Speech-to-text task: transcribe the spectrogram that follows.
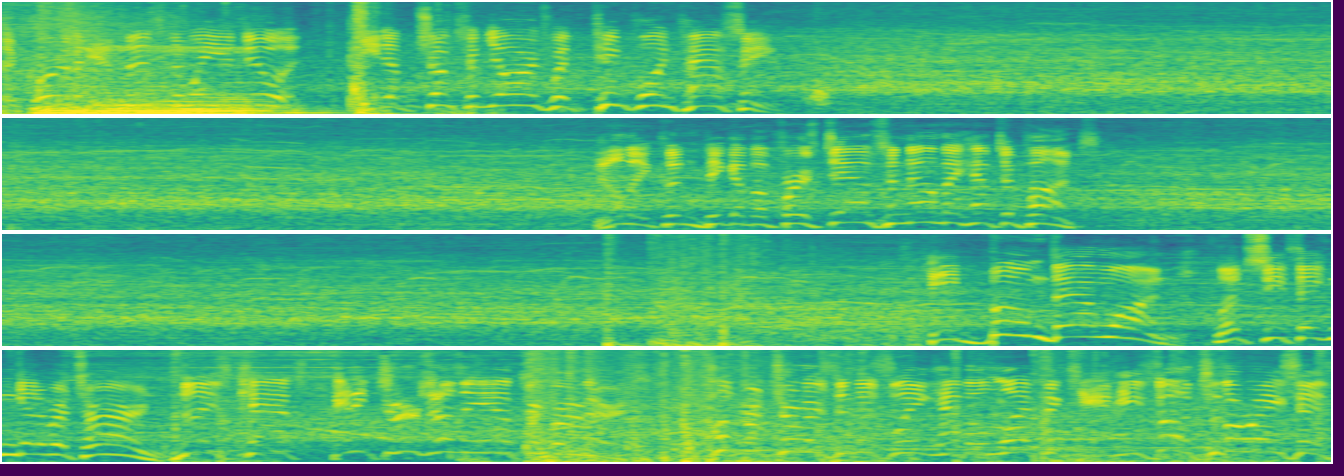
the quarterback, that's the way you do it. Eat up chunks of yards with pinpoint passing. Well, they couldn't pick up a first down, so now they have to punt. He boomed that one. Let's see if they can get a return. Nice catch, and he turns on the afterburners. Punt returners in this league have a life, and he's off to the races.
